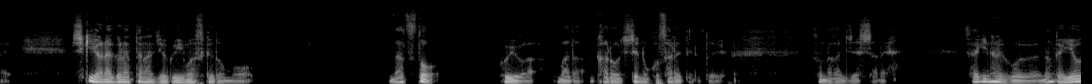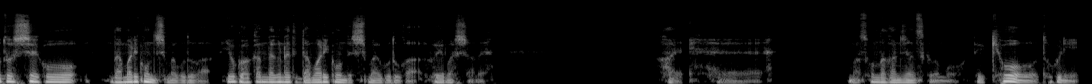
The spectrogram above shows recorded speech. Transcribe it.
はい。四季がなくなったなんてよく言いますけども、夏と冬はまだかろうじて残されてるという、そんな感じでしたね。最近なんかこう、なんか言おうとしてこう、黙り込んでしまうことが、よくわかんなくなって黙り込んでしまうことが増えましたね。はい。えー、まあそんな感じなんですけども。で、今日特に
